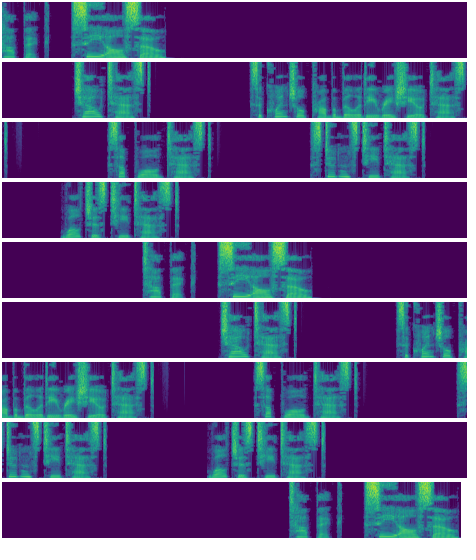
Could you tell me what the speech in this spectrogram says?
Topic. See also Chow test Sequential probability ratio test Supwald test Student's t-test Welch's t-test Topic. See also Chow test Sequential probability ratio test Supwald test. Student's t-test. Welch's t-test. See also.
